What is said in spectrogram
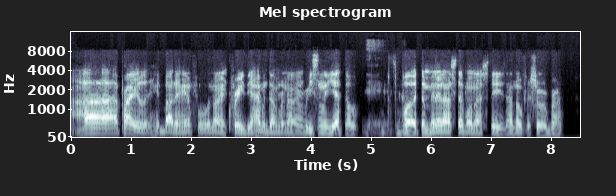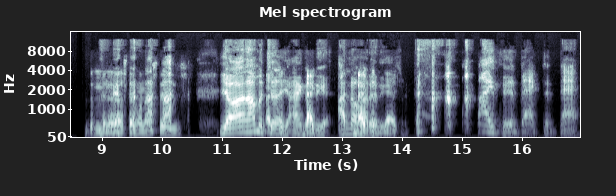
uh probably about a handful, nothing crazy. I haven't done nothing recently yet though. Yeah. But the minute I step on that stage, I know for sure, bro. The minute I step on that stage, Yo, and I'm gonna tell you, I ain't gonna back- be. I know how that is. I ain't saying back to back.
